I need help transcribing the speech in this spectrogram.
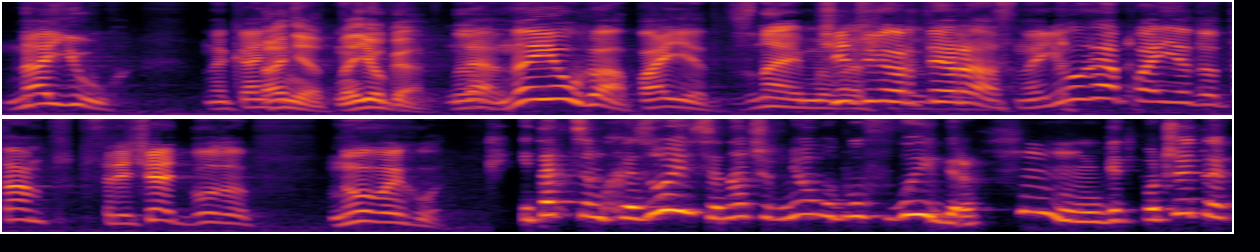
на юг. На каникулы. А нет, на юга. Ну, Да, на юга поеду. Знаем мы Четвертый раз на юга поеду, там встречать буду Новый год. І так цим хизується, наче в нього був вибір хм, відпочити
